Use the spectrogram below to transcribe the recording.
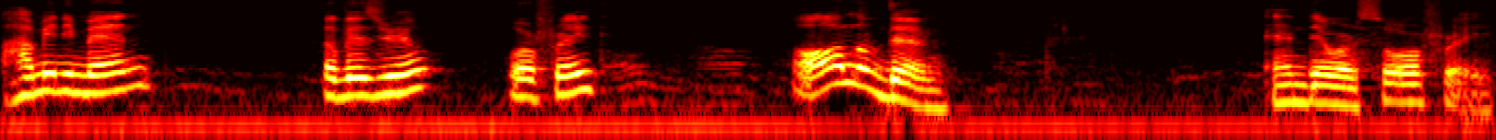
how many men of Israel were afraid? All of them. And they were so afraid.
